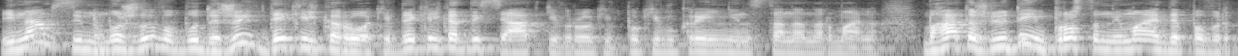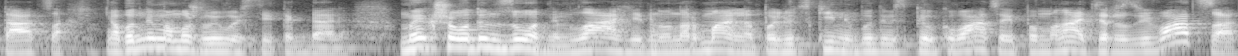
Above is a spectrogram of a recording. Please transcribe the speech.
І нам цим можливо буде жити декілька років, декілька десятків років, поки в Україні не стане нормально. Багато ж людей їм просто немає де повертатися, або немає можливості і так далі. Ми, якщо один з одним лагідно, нормально, по-людськи не будемо спілкуватися і допомагати розвиватися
